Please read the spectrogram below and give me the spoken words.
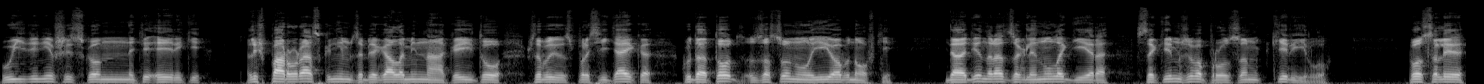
уединившись в комнате Эрики. Лишь пару раз к ним забегала Минака, и то, чтобы спросить Айка, куда тот засунул ее обновки. Да один раз заглянула Гера с таким же вопросом к Кириллу. После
